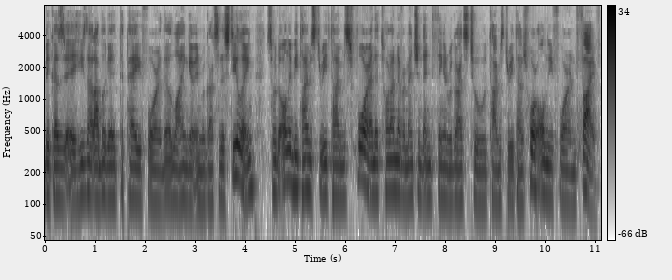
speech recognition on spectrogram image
because uh, he's not obligated to pay for the lying in regards to the stealing. So it would only be times three times four, and the Torah never mentioned anything in regards to times three times four, only four and five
